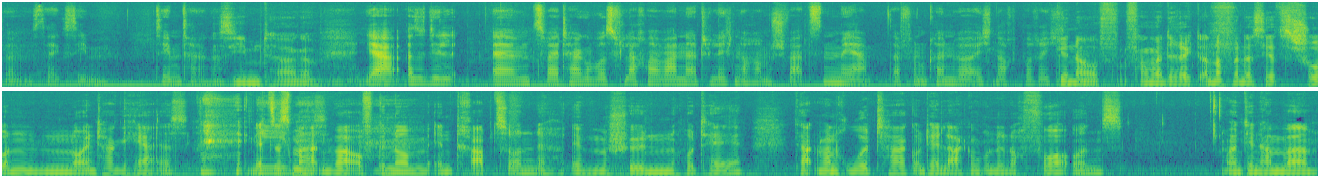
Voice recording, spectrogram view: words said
5, 6, 7. Sieben Tage. Sieben Tage. Ja, also die ähm, zwei Tage, wo es flach war, waren natürlich noch am Schwarzen Meer. Davon können wir euch noch berichten. Genau, fangen wir direkt an, auch wenn das jetzt schon neun Tage her ist. Letztes Mal hatten wir aufgenommen in Trabzon im schönen Hotel. Da hatten wir einen Ruhetag und der lag im Grunde noch vor uns. Und den haben wir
